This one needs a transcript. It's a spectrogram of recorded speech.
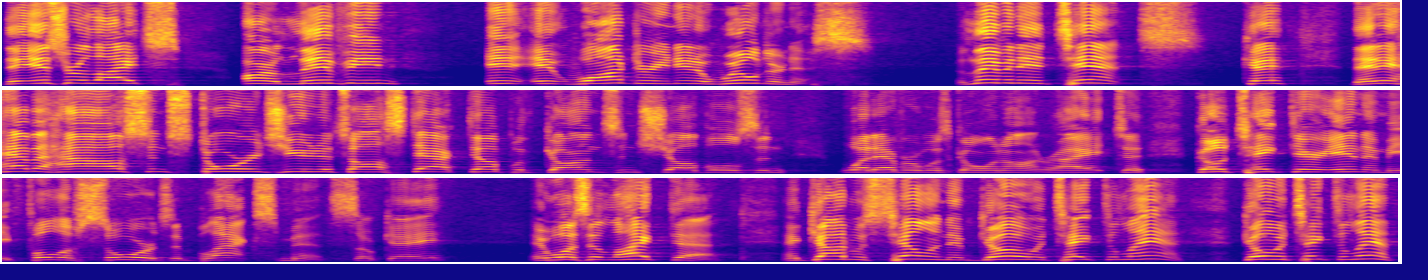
the Israelites are living in, in wandering in a wilderness, living in tents. Okay, they didn't have a house and storage units all stacked up with guns and shovels and whatever was going on. Right to go take their enemy, full of swords and blacksmiths. Okay, It wasn't like that. And God was telling them, go and take the land. Go and take the land.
